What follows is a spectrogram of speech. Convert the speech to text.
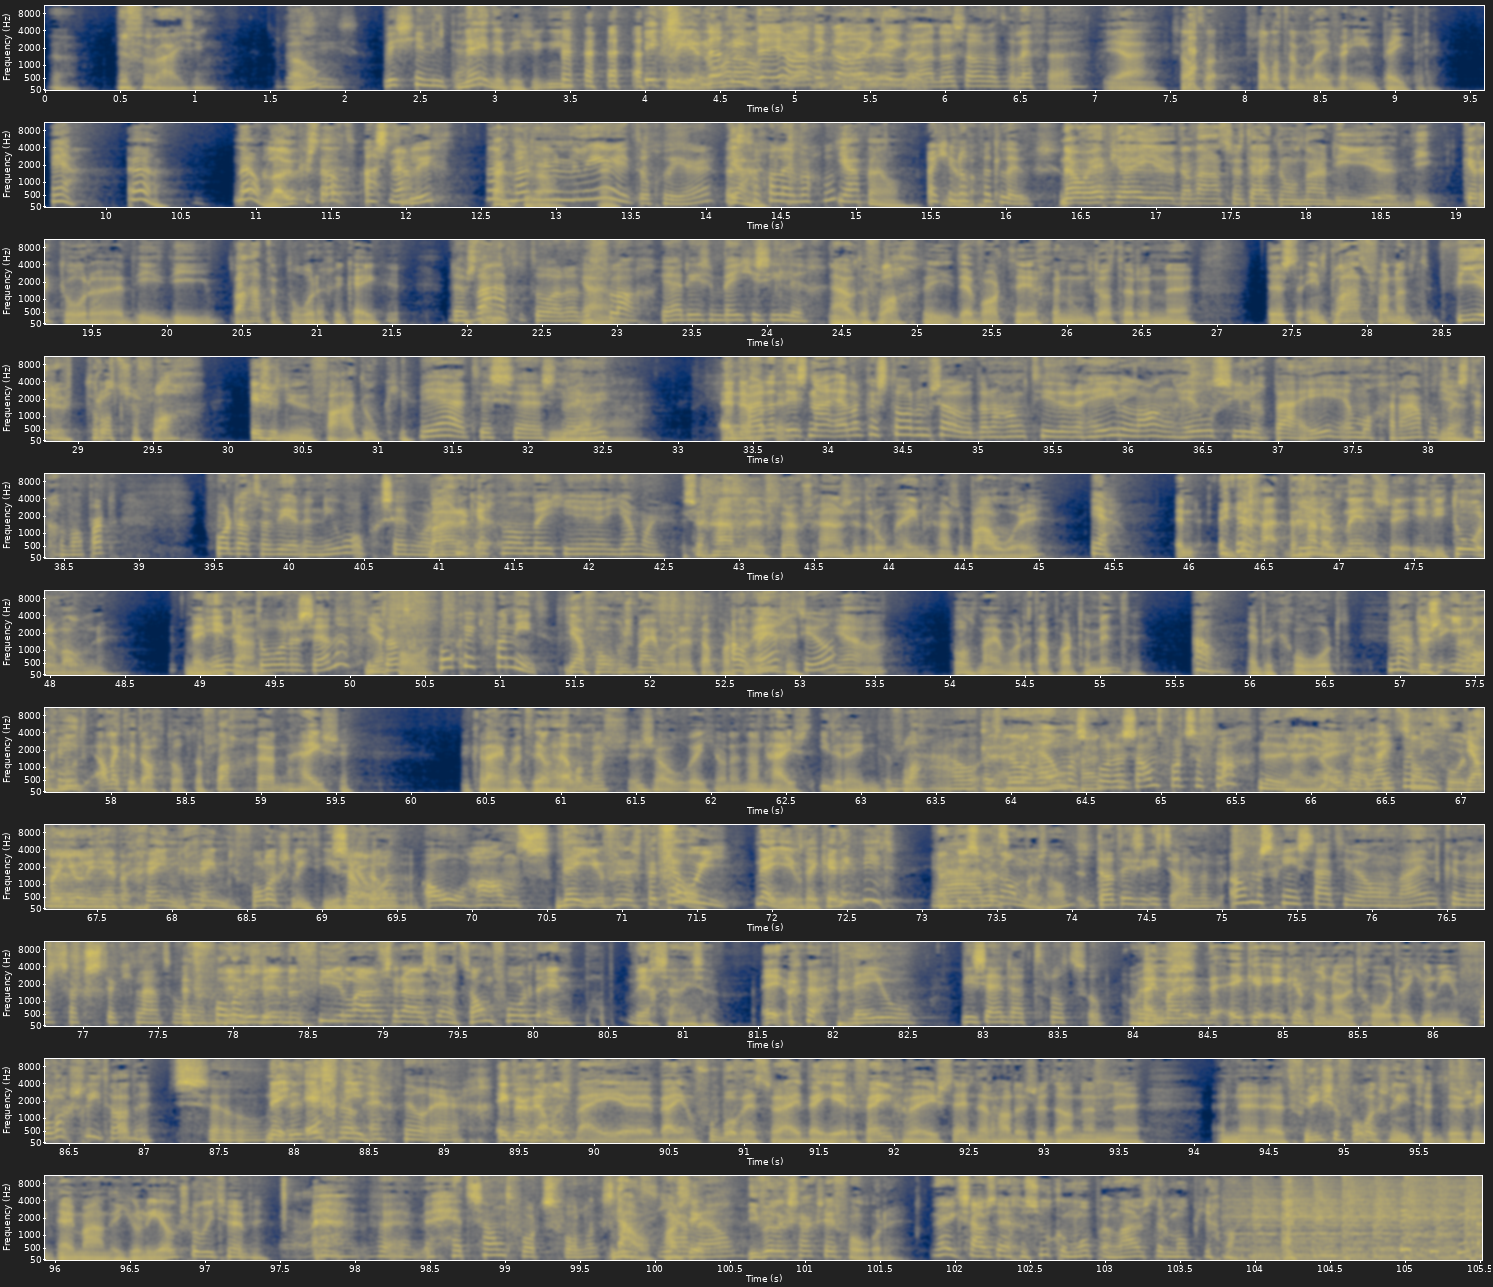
de, de verwijzing. Precies. Wist je niet, hè? Oh? Nee, dat wist ik niet. ik leer nog Dat idee had Ja. ik al. Ik denk, oh, dan zal ik het wel even... Ja, ik zal, het, ik zal het hem wel even inpeperen. Ja. Ja. Nou, leuk is dat. Alsjeblieft. Maar nu leer je toch weer. Dat Ja. is toch alleen maar goed? Jawel. Had je nog wat leuks? Nou, heb jij eh, de laatste tijd nog naar die, eh, die kerktoren, eh, die, die watertoren gekeken? De Er watertoren, de Ja. vlag. Ja, die is een beetje zielig. Nou, de vlag, die, er wordt genoemd dat er een... dus in plaats van een vieren trotse vlag, is het nu een vaardoekje. Ja, het is eh sneu. Ja. En maar dat is na elke storm zo. Dan hangt hij er heel lang, heel zielig bij. Helemaal gerapeld, Ja. een stuk gewapperd. Voordat er weer een nieuwe opgezet wordt. Maar- dat vind ik echt wel een beetje eh, jammer. Ze gaan, eh, straks gaan ze eromheen gaan ze bouwen, hè? Ja. En er, gaan, er gaan Ja. ook mensen in die toren wonen. Neem In de aan. toren zelf? Ja, dat gok ik van niet. Ja, volgens mij worden het appartementen. Oh, echt, joh? Ja, hoor. volgens mij worden het appartementen. Oh. Heb ik gehoord. Nou, dus iemand moet elke dag toch de vlag gaan hijsen. Dan krijgen we het Wilhelmus en zo, weet je wel. En dan hijst iedereen de vlag. Nou, het Wilhelmus voor een Zandvoortse vlag? Nee, Nee, dat lijkt me niet. Ja, maar jullie hebben geen, geen volkslied hier. Zo. Oh, Hans. Nee, vertel. Foei. Nee, dat ken ik niet. Ja, dat- Dat is iets anders. Oh, misschien staat hij wel online. Kunnen we het straks een stukje laten horen. We hebben, we hebben vier luisteraars uit Zandvoort en pop, weg zijn ze. Eh, Nee joh, die zijn daar trots op. Hey, Heus. maar eh, ik, ik heb nog nooit gehoord dat jullie een volkslied hadden. Zo. Nee, Dit is echt wel niet. echt heel erg. Ik ben wel eens bij, eh, bij een voetbalwedstrijd bij Heerenveen geweest. En daar hadden ze dan een, eh, een, eh, het Friese volkslied. Dus ik neem aan dat jullie ook zoiets hebben. Het Zandvoorts volkslied, Nou, jawel. die wil ik straks even horen. Nee, ik zou zeggen, zoek hem op en luister hem op je gemak.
